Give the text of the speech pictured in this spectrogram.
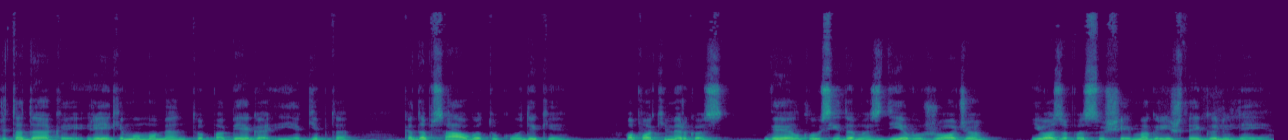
ir tada, kai reikiamo momentu pabėga į Egiptą, kad apsaugotų kūdikį, o po akimirkos vėl klausydamas dievų žodžio, Juozapas su šeima grįžta į Galilėją.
